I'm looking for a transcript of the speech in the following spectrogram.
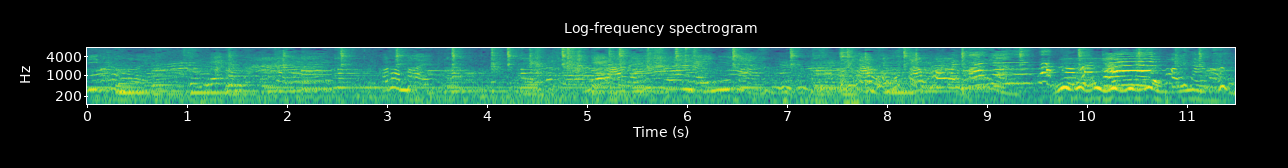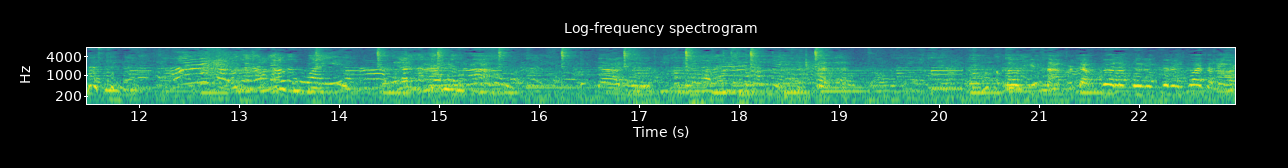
พี่เขาทำอะไรแรงมากเขาทำอะไรแกเออะไรที่ช่วยไหนเนี่ยเอาเอาพ่อไปเนี่ยพ่อที่ไหนว้าวเขาจะเล่นดนตรีเล่นเล่นดนตรีเออคิดหนักประจำเพื่อนรับเพื่อนรับเพื่อนรับเพื่อนตลอด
